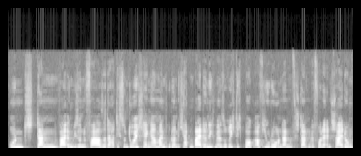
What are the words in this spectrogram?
Und dann war irgendwie so eine Phase, da hatte ich so einen Durchhänger. Mein Bruder und ich hatten beide nicht mehr so richtig Bock auf Judo und dann standen wir vor der Entscheidung,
